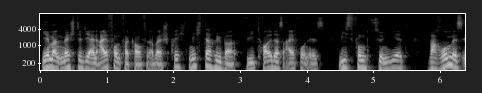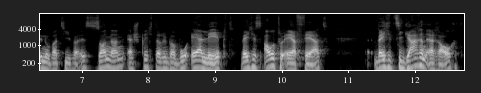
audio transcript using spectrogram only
jemand möchte dir ein iPhone verkaufen, aber er spricht nicht darüber, wie toll das iPhone ist, wie es funktioniert, warum es innovativer ist, sondern er spricht darüber, wo er lebt, welches Auto er fährt, welche Zigarren er raucht,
